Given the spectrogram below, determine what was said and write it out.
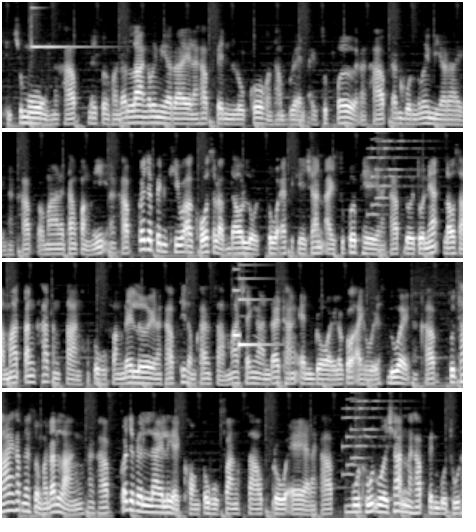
40 ชั่วโมงนะครับ ในส่วนของด้านล่างก็ไม่มีอะไรนะครับ เป็นโลโก้ของทางแบรนด์ iSuper นะครับ ด้านบนก็ไม่มีอะไรนะครับ ต่อมาในทางฝั่งนี้นะครับ ก็จะเป็น QR code สำหรับดาวน์โหลดตัวแอปพลิเคชัน iSuper Pay นะครับ โดยตัวเนี้ยเราสามารถตั้งค่าต่างๆของตัวหูฟังได้เลยนะครับที่สำคัญสามารถใช้งานได้ทั้ง Android แล้วก็ iOS ด้วยนะครับสุดท้ายครับในส่วนของด้านหลังนะครับก็จะเป็นรายละเอียดของตัวหูฟัง Sound Pro Air นะครับ Bluetooth เวอร์ชันนะครับเป็น Bluetooth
